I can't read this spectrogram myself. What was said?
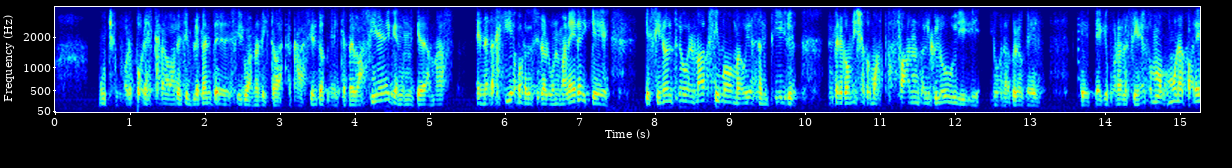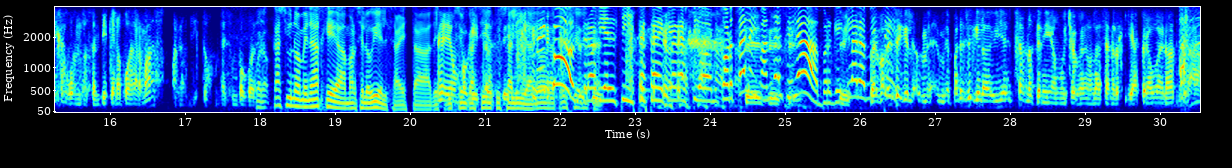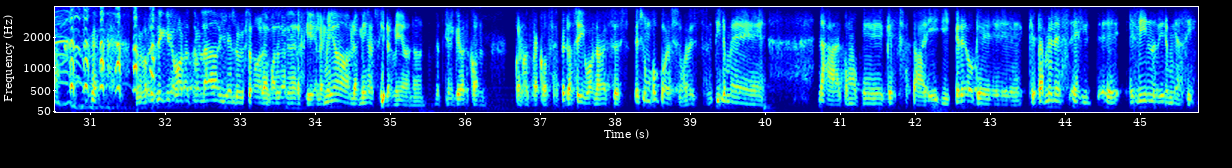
mucho por por escalar, es simplemente decir, bueno, listo, hasta acá, siento que, que me vacié, que no me queda más energía, por decirlo de alguna manera, y que, que si no entrego el máximo me voy a sentir, entre comillas, como hasta fan del club y bueno, creo que que, hay que ponerle fin. Es como, como una pareja cuando sentís que no puedes dar más. Bueno, listo, es un poco Bueno, casi un homenaje a Marcelo Bielsa, esta descripción casi de tu salida. ¿no? contra bielcista esta declaración. Cortala y mandásela, porque claramente... Me parece, que lo, me, parece que lo de Bielsa no tenía mucho que ver con las energías, pero bueno, me parece que iba por otro lado y él usó la palabra energía. Lo mío, lo mío sí, lo mío no, no tiene que ver con, con otra cosa. Pero sí, bueno, es, es, es un poco eso, es sentirme nada, como que, que está. Y, creo que, que también es, es, es lindo irme así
